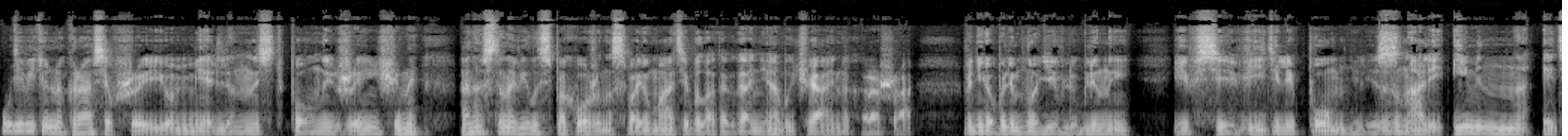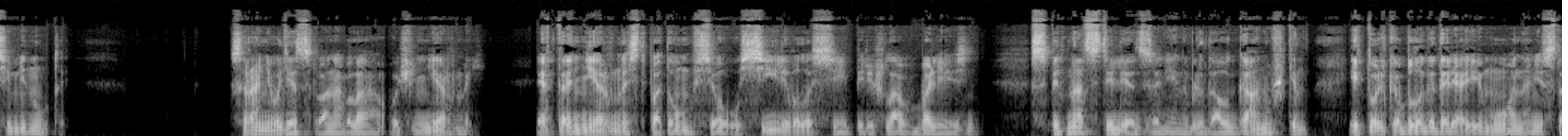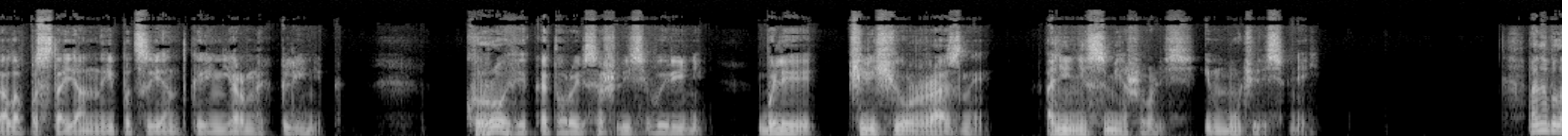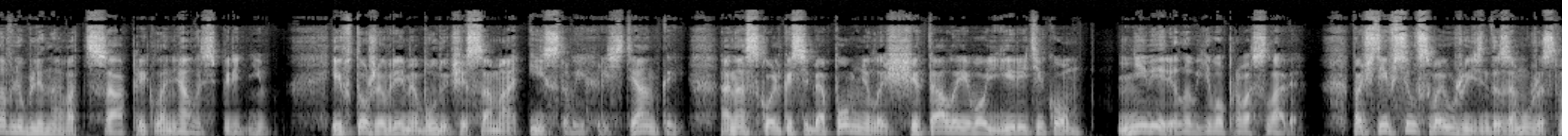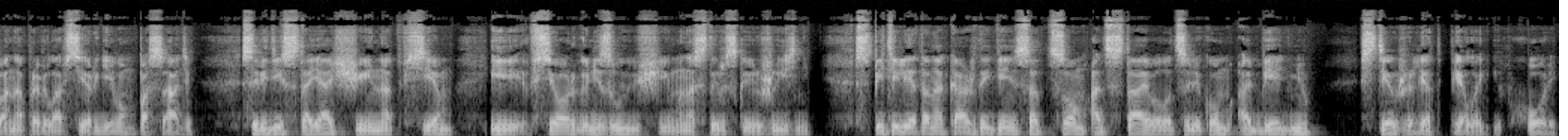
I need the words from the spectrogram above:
удивительно красившая ее медленность полной женщины — она становилась похожа на свою мать и была тогда необычайно хороша. В нее были многие влюблены, и все видели, помнили, знали именно эти минуты. С раннего детства она была очень нервной. Эта нервность потом все усиливалась и перешла в болезнь. С пятнадцати лет за ней наблюдал Ганушкин, и только благодаря ему она не стала постоянной пациенткой нервных клиник крови, которые сошлись в Ирине, были чересчур разные. Они не смешивались и мучились в ней. Она была влюблена в отца, преклонялась перед ним. И в то же время, будучи сама истовой христианкой, она, сколько себя помнила, считала его еретиком, не верила в его православие. Почти всю свою жизнь до замужества она провела в Сергиевом посаде, среди стоящей над всем и все организующей монастырской жизни. С пяти лет она каждый день с отцом отстаивала целиком обедню, с тех же лет пела и в хоре.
